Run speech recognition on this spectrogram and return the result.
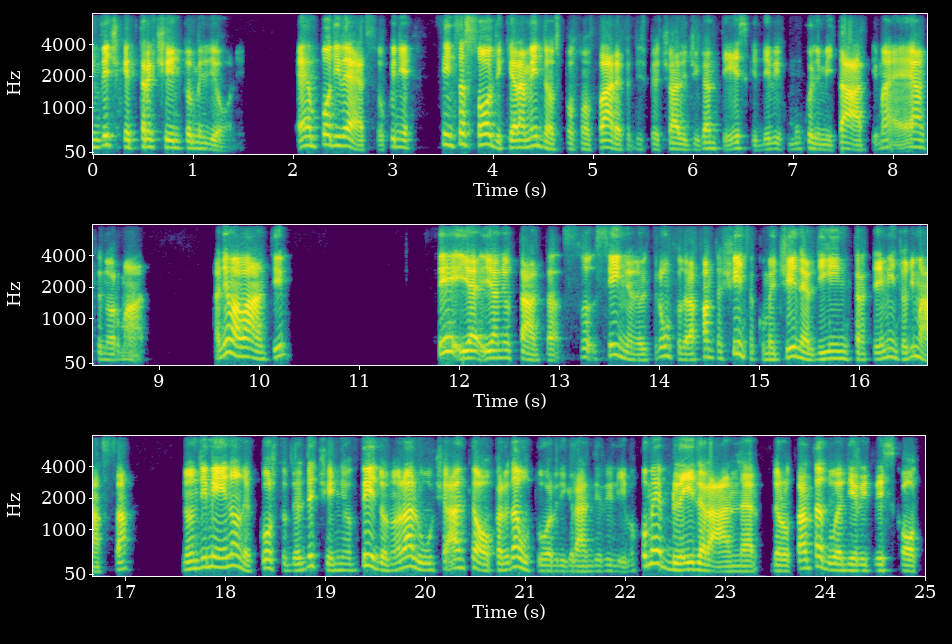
invece che 300.000.000. È un po' diverso, quindi senza soldi chiaramente non si possono fare effetti speciali giganteschi, devi comunque limitarti, ma è anche normale. Andiamo avanti. Se gli gli anni '80 so segnano il trionfo della fantascienza come genere di intrattenimento di massa, nondimeno nel corso del decennio vedono la luce anche opere d'autore di grande rilievo, come Blade Runner dell'82 di Ridley Scott,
